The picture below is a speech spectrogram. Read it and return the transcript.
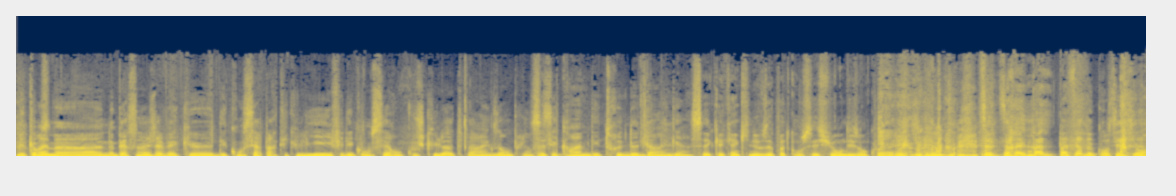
Mais quand même un, un personnage avec euh, des concerts particuliers. Il fait des concerts en couche-culotte par exemple. Enfin, C'est- quand même des trucs de dingue. C'est quelqu'un qui ne faisait pas de concessions, disons quoi. Ça ne s'appelle pas de pas faire de concessions.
